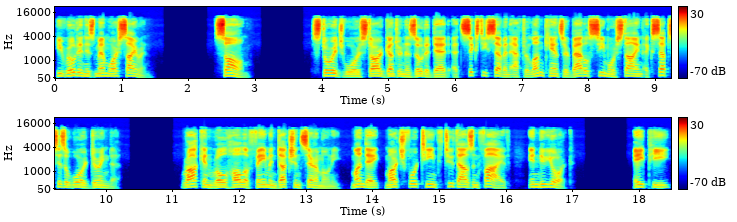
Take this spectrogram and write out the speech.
he wrote in his memoir Siren. Song Storage Wars star Gunter Nezhoda dead at 67 after lung cancer battle Seymour Stein accepts his award during the Rock and Roll Hall of Fame induction ceremony, Monday, March 14, 2005, in New York. AP,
